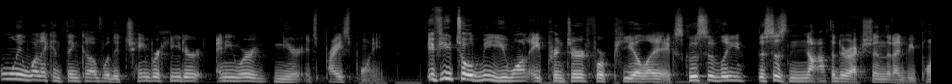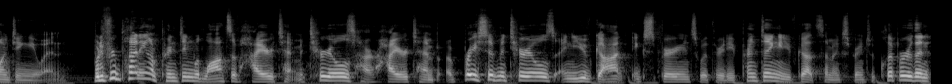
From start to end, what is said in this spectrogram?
only one I can think of with a chamber heater anywhere near its price point. If you told me you want a printer for PLA exclusively, this is not the direction that I'd be pointing you in. But if you're planning on printing with lots of higher temp materials, or higher temp abrasive materials, and you've got experience with 3D printing, and you've got some experience with Klipper, then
